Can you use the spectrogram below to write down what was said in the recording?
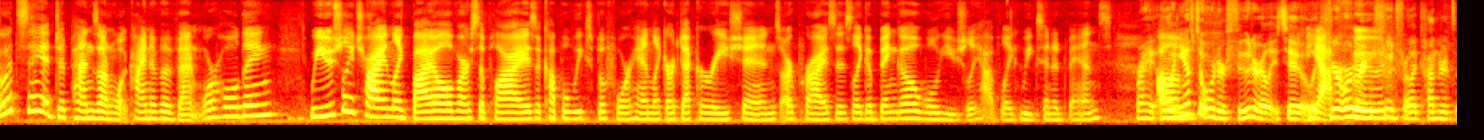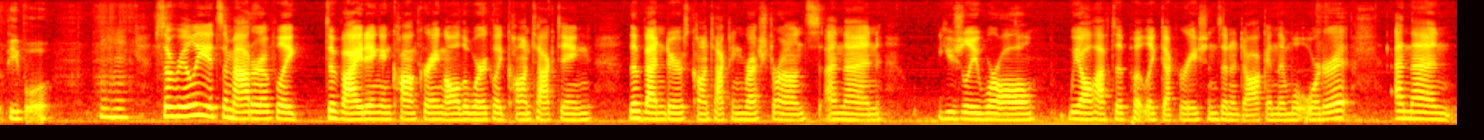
would say it depends on what kind of event we're holding. We usually try and like buy all of our supplies a couple weeks beforehand, like our decorations, our prizes. Like a bingo, we'll usually have like weeks in advance. Right. Oh, and you Um, have to order food early too. Like yeah, if you're ordering food. food for like hundreds of people. So really, it's a matter of like dividing and conquering all the work, like contacting the vendors, contacting restaurants, and then usually we're all we all have to put like decorations in a dock, and then we'll order it. And then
